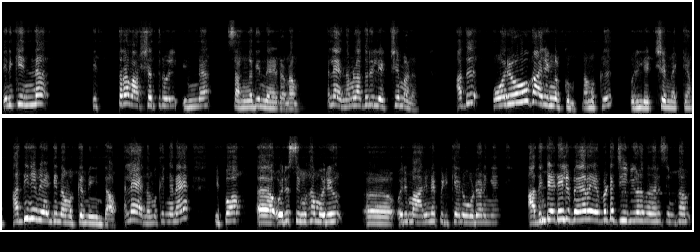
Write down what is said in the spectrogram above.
എനിക്ക് ഇന്ന ഇത്ര വർഷത്തിനുള്ളിൽ ഇന്ന സംഗതി നേടണം. അല്ലെ? നമ്മൾ അതൊരു ലക്ഷ്യമാണ്. അത് ഓരോ കാര്യങ്ങൾക്കും നമുക്ക് ഒരു ലക്ഷ്യം വെക്കാം. അതിനു വേണ്ടി നമുക്ക് നീന്താം. അല്ലെ? നമുക്കിങ്ങനെ ഇപ്പോ ഒരു സിംഹം ഒരു ഒരു മാനിനെ പിടിക്കാൻ ഓടുകയാണെങ്കിൽ അതിന്റെ ഇടയിൽ വേറെ എവിടെ ജീവികൾ നിന്നാലും സിംഹം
